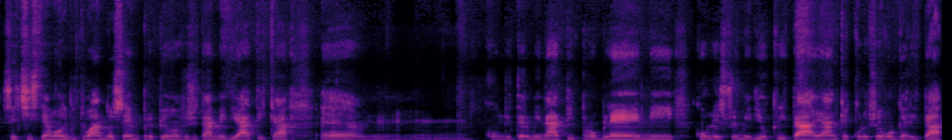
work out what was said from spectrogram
se ci stiamo abituando sempre più a una società mediatica eh, con determinati problemi, con le sue mediocrità e anche con le sue volgarità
